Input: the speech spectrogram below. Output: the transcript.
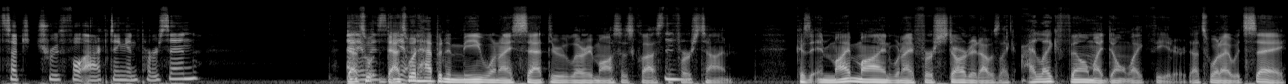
such truthful acting in person. And That's it what that's yeah. Mm-hmm. what happened to me when I sat through Larry Moss's class the first time. Because in my mind, when I first started, I was like, I like film, I don't like theater. That's what I would say.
